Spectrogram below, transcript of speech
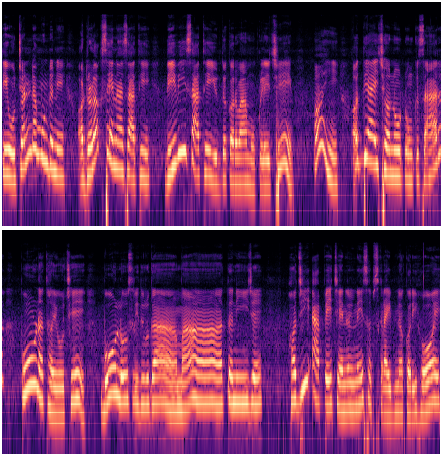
તેઓ ચંડમુંડને અઢળક સેના સાથે, દેવી સાથે યુદ્ધ કરવા મોકલે છે. અહીં અધ્યાય છનો ટૂંક સાર પૂર્ણ થયો છે. બોલો શ્રી દુર્ગા માતની જય. હજી આપે ચેનલને સબસ્ક્રાઈબ ન કરી હોય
